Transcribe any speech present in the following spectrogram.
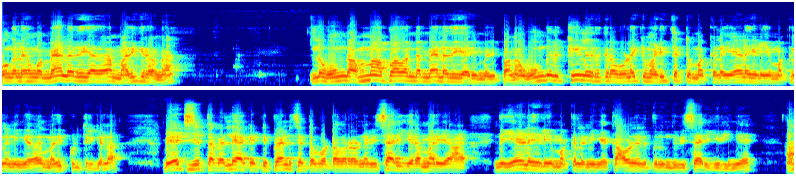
உங்களை உங்கள் மேலதிகாரி மதிக்கிறோன்னா இல்ல உங்க அம்மா அப்பாவை அந்த மேலதிகாரி மதிப்பாங்க உங்களுக்கு கீழே இருக்கிற உழைக்கும் அடித்தட்டு மக்களை ஏழை எளிய மக்களை நீங்க ஏதாவது மதிப்பு கொடுத்துருக்கீங்களா வேட்டி சட்டை வெள்ளையா கட்டி பேண்ட் சட்டை போட்டவரை விசாரிக்கிற மாதிரி இந்த ஏழை எளிய மக்களை நீங்க காவல் நிலையத்திலிருந்து விசாரிக்கிறீங்க ஆ?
